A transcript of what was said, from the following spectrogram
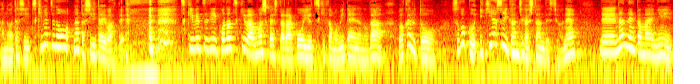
あの私月別のなんか知りたいわって。月別にこの月はもしかしたらこういう月かもみたいなのが分かるとすごく生きやすい感じがしたんですよね。で何年か前に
